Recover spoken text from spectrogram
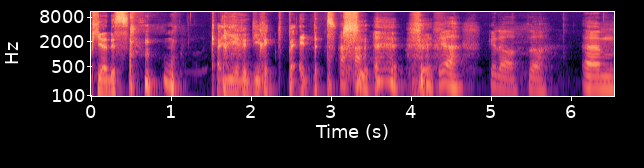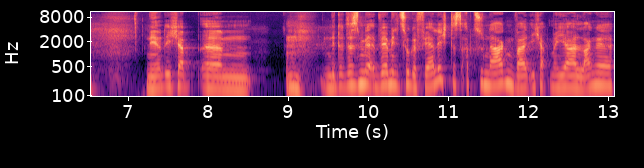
Pianistenkarriere direkt beendet. Ja, genau. So. Ähm, nee, und ich habe, ähm, nee, das wäre mir zu gefährlich, das abzunagen, weil ich habe mir ja lange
